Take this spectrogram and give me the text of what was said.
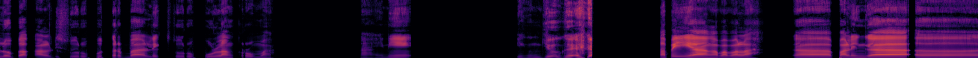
lu bakal disuruh puter balik, suruh pulang ke rumah. Nah ini bingung juga ya. Tapi ya nggak papalah, eee, paling nggak, eee,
